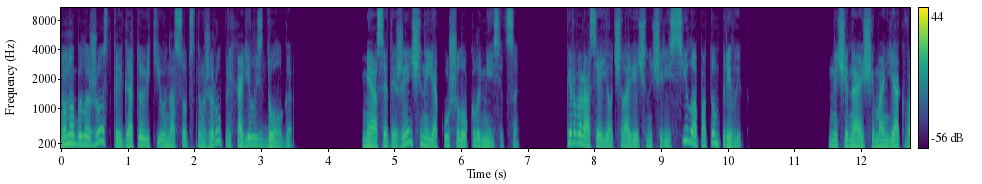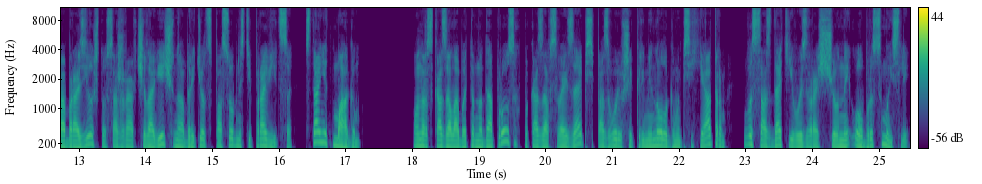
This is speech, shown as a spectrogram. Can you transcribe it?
но оно было жесткое, и готовить его на собственном жиру приходилось долго. Мясо этой женщины я кушал около месяца. Первый раз я ел человечину через силу, а потом привык. Начинающий маньяк вообразил, что, сожрав человечину, обретет способности провидца, станет магом. Он рассказал об этом на допросах, показав свои записи, позволившие криминологам и психиатрам воссоздать его извращенный образ мысли.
